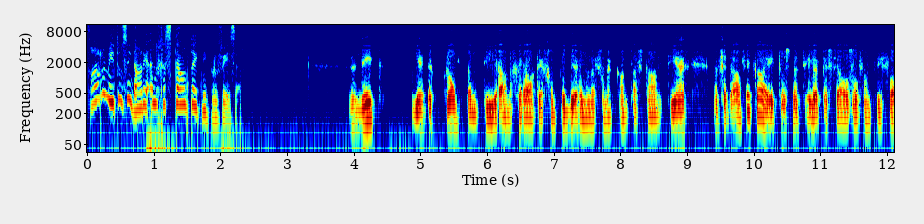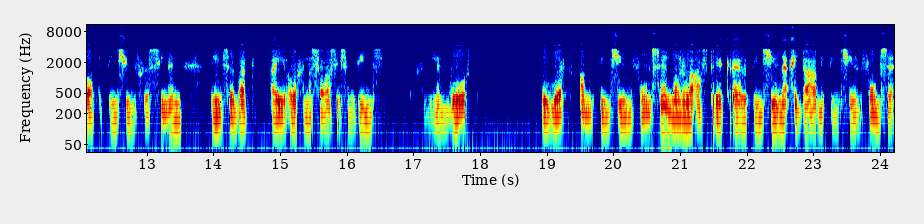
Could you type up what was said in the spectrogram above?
Waarom het ons nie daardie ingesteldheid nie, professor? Net jy het 'n klomp punt hier aangeraak. Ek gaan probeer om hulle van 'n kant af te hanteer. In Suid-Afrika het ons natuurlik 'n stelsel van private pensioenvoorsiening, mense wat by organisasies in diens geneem word, behoort aan pensioenfondse en hulle aftrek kry hulle pensioene uit daardie pensioenfondse.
